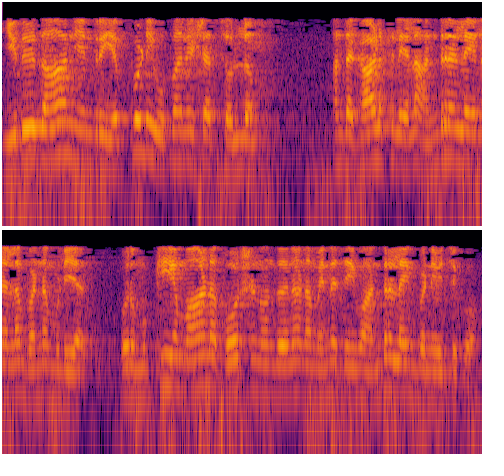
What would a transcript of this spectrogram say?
இதுதான் என்று எப்படி உபனிஷத் சொல்லும்? அந்த காலத்துல எல்லாம் அண்டர்லைன் எல்லாம் பண்ண முடியாது. ஒரு முக்கியமான போர்ஷன் வந்ததுன்னா நம்ம என்ன செய்வோம்? அண்டர்லைன் பண்ணி வச்சுக்குவோம்.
